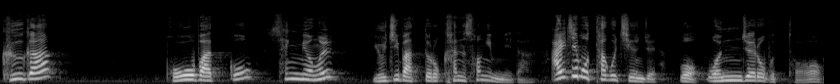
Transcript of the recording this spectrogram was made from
그가 보호받고 생명을 유지받도록 한 성입니다. 알지 못하고 지은 죄 뭐 원죄로부터.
